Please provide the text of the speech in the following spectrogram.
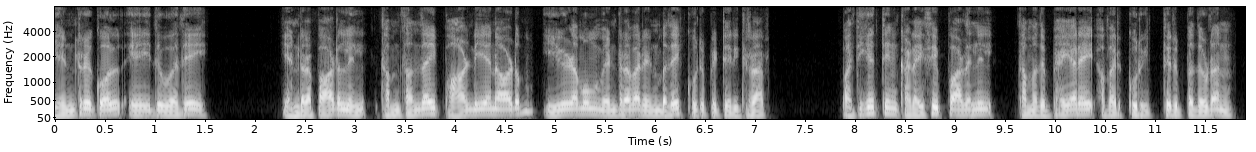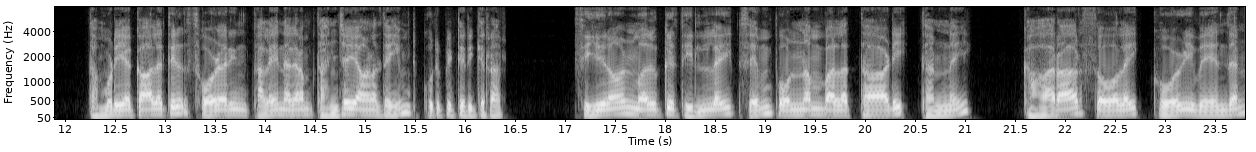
என்று கொல் எய்துவதே என்ற பாடலில் தம் தந்தை பாண்டிய நாடும் ஈழமும் வென்றவர் என்பதை குறிப்பிட்டிருக்கிறார். பதிகத்தின் கடைசி பாடலில் தமது பெயரை அவர் குறித்திருப்பதுடன் தம்முடைய காலத்தில் சோழரின் தலைநகரம் தஞ்சையானதையும் குறிப்பிட்டிருக்கிறார். சீரான் மல்கு தில்லை செம்பொன்னம்பலத்தாடி தன்னை காரார் சோலை கோழிவேந்தன்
